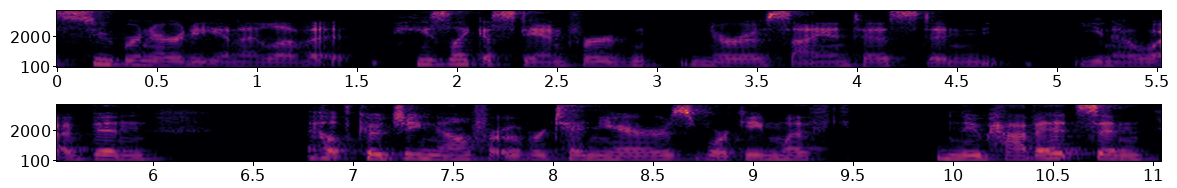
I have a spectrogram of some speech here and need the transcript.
Is super nerdy and I love it. He's like a Stanford neuroscientist. And, you know, I've been health coaching now for over 10 years, working with new habits. And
